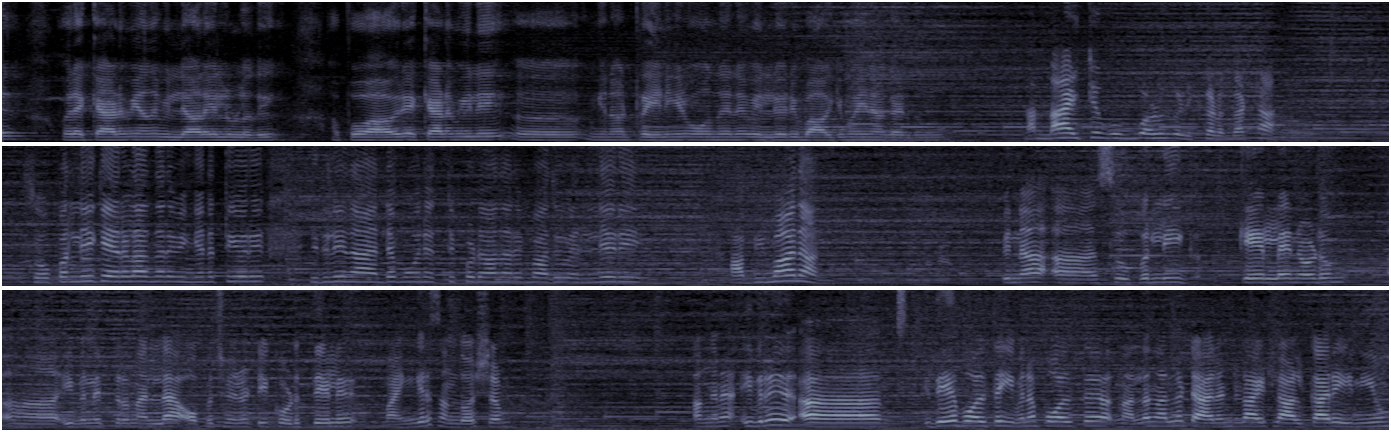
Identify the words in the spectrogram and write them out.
ഒരു അക്കാഡമിയാണ് വില്ലാറയിലുള്ളത് അപ്പോൾ ആ ഒരു അക്കാഡമിയിൽ ഇങ്ങനെ ട്രെയിനിങ്ങിന് പോകുന്നതിന് വലിയൊരു ഭാഗ്യമായി ഞാൻ കരുതുന്നു. നന്നായിട്ട് ഗോൾ കളിക്കണം കേട്ടോ. സൂപ്പർ ലീഗ് കേരള എന്ന് പറയുമ്പോൾ ഇങ്ങനത്തെ ഒരു ഇതിൽ എന്റെ മോൻ എത്തിപ്പെടുക എന്ന് പറയുമ്പോൾ അത് വലിയൊരു അഭിമാനമാണ് പിന്നെ സൂപ്പർ ലീഗ് കേരളനോടും ഇവൻ ഇത്ര നല്ല ഓപ്പർച്യൂണിറ്റി കൊടുത്തതിൽ ഭയങ്കര സന്തോഷം. അങ്ങനെ ഇവർ ആ, ഇതേപോലത്തെ ഇവനെ പോലത്തെ നല്ല നല്ല ടാലന്റഡ് ആയിട്ടുള്ള ആൾക്കാരെ ഇനിയും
